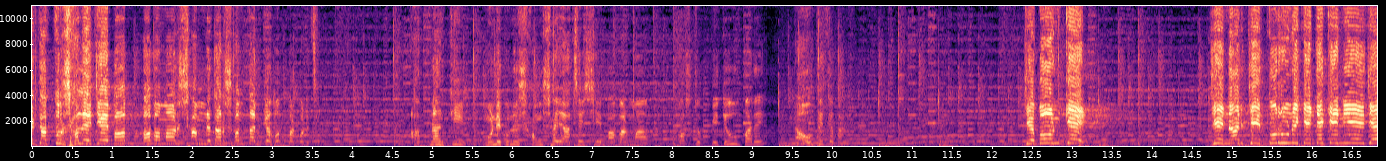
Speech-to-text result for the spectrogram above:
একাত্তর সালে যে বাবা মার সামনে তার সন্তানকে হত্যা করেছে। আপনার কি মনে কোনো সংশয় আছে সে বাবার মা কষ্ট পেতেও পারে, নাও পেতে পারে? যে বোনকে, যে নার, যে তরুণীকে ডেকে নিয়ে যে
